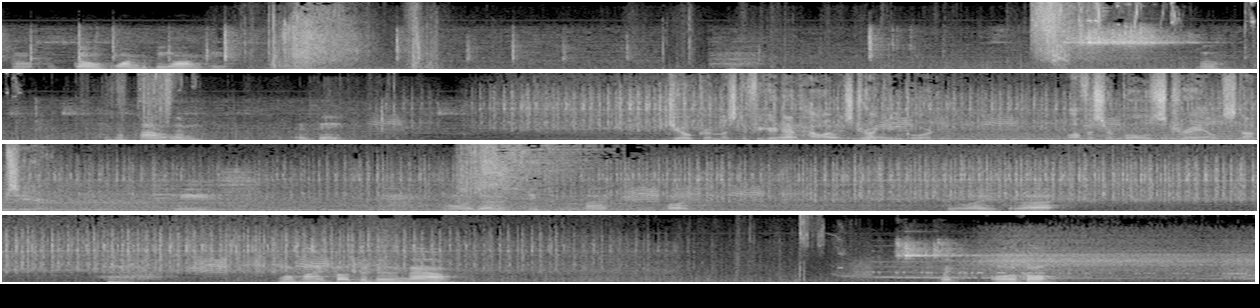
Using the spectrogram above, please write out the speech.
Oh, I don't want to be on here. Oh, I think I found him. Is he? Joker must have figured Yeah, out how I oh, was tracking. Gordon. Officer Bull's trail stops here. He's... Oh, we're gonna teach him a lesson, but... Too late for that. what am I supposed to do now? Wait, Oracle?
